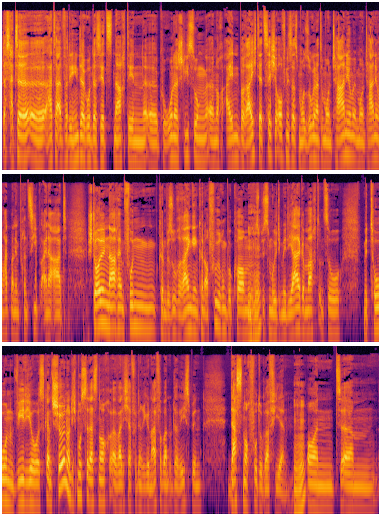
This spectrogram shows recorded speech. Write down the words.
Das hatte, äh, hatte einfach den Hintergrund, dass jetzt nach den äh, Corona-Schließungen äh, noch ein Bereich der Zeche offen ist, das sogenannte Montanium. Im Montanium hat man im Prinzip eine Art Stollen nachempfunden, können Besucher reingehen, können auch Führung bekommen, ist ein bisschen multimedial gemacht und so, mit Ton und Video. Ist ganz schön und ich musste das noch, äh, weil ich ja für den Regionalverband unterwegs bin, das noch fotografieren. Und ähm,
